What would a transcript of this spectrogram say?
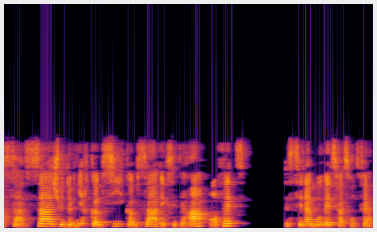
ça, ça, je vais devenir comme ci, comme ça, etc. En fait, c'est la mauvaise façon de faire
